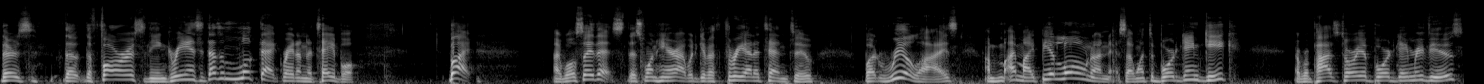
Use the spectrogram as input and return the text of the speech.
there's the, the forest and the ingredients. It doesn't look that great on the table. But I will say this this one here I would give a 3 out of 10 to. But realize I'm, I might be alone on this. I went to Board Game Geek, a repository of board game reviews.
